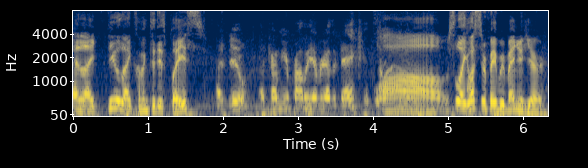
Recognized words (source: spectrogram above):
and like, do you like coming to this place? I do. I come here probably every other day. It's, Wow. So, like, what's your favorite menu here?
